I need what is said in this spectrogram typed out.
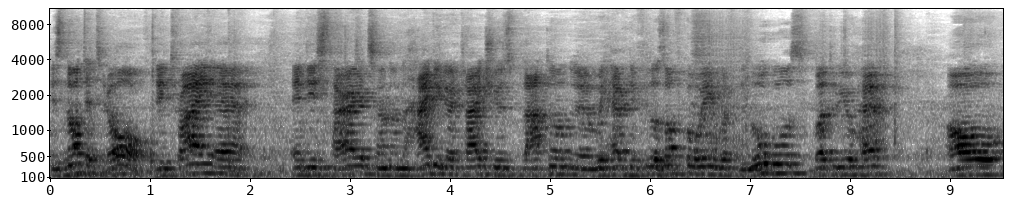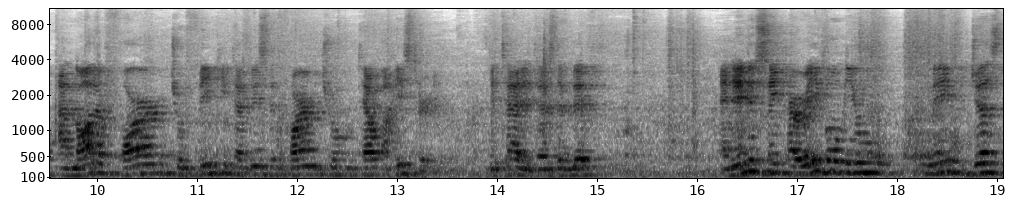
It's not at all. They try uh, and they start and, and Heidegger tried to use Plato. Uh, we have the philosophical way with the logos, but we have all another form to thinking that is the form to tell a history. You tell it as the myth. And then you say parable, you maybe just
